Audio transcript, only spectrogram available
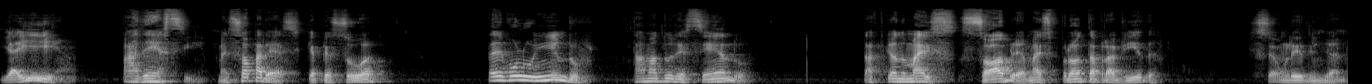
E aí parece, mas só parece, que a pessoa está evoluindo, está amadurecendo, está ficando mais sóbria, mais pronta para a vida. Isso é um ledo engano.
